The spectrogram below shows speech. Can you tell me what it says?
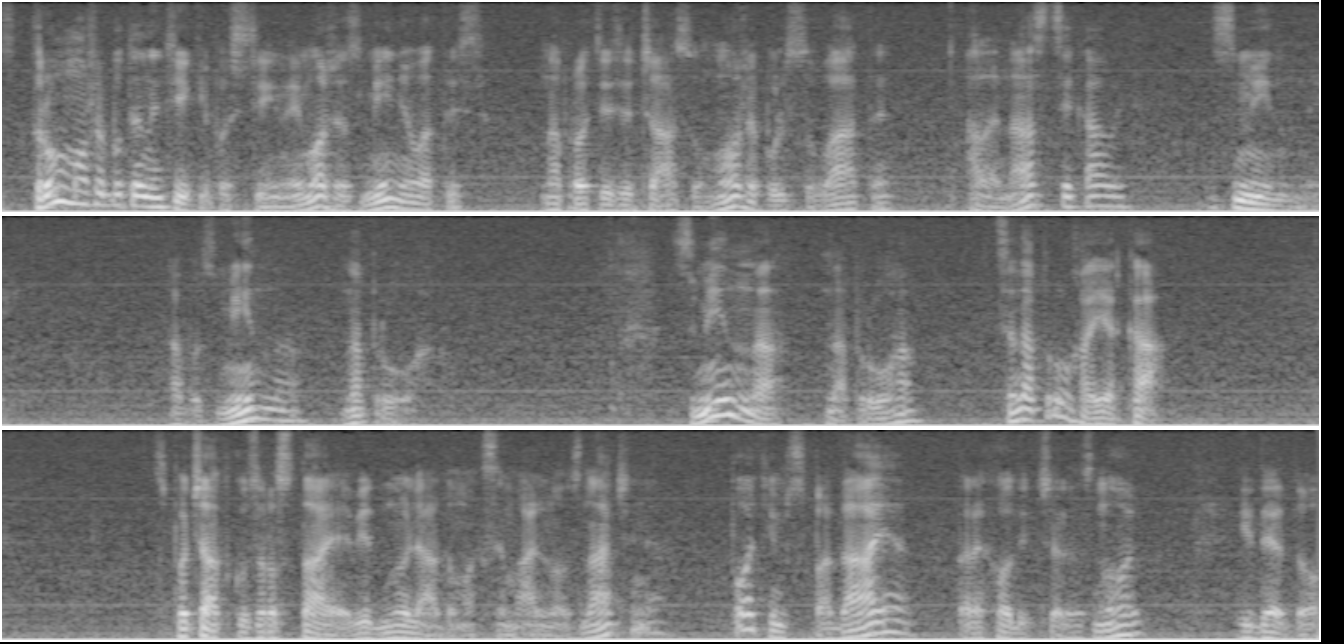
Струм може бути не тільки постійний, може змінюватись на протязі часу, може пульсувати, але нас цікавить змінний або змінна напруга. Змінна напруга це напруга, яка спочатку зростає від нуля до максимального значення, потім спадає, переходить через ноль, йде до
